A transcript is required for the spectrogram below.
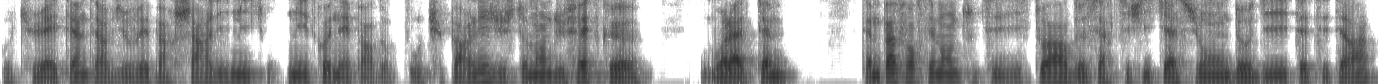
où tu as été interviewé par Charlie Mi- Miconnet, pardon, où tu parlais justement du fait que voilà, t'aimes t'aimes pas forcément toutes ces histoires de certification, d'audit, etc.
